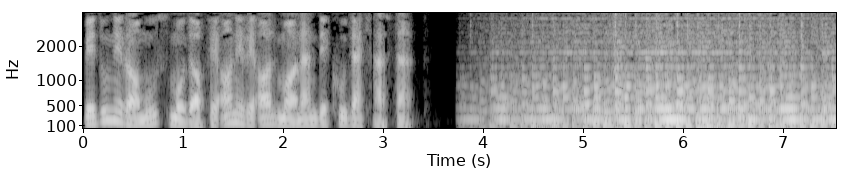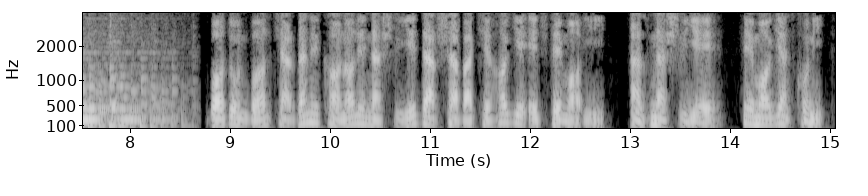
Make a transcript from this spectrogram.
بدون راموس مدافعان رئال مانند کودک هستند. با دنبال کردن کانال نشریه در شبکه های اجتماعی، از نشریه حمایت کنید.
